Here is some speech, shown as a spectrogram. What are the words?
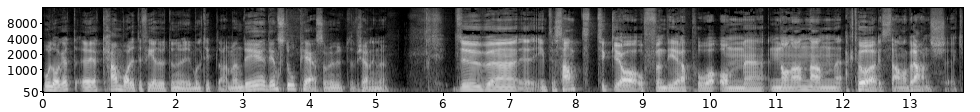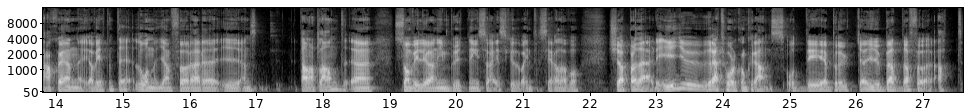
bolaget. Eh, jag kan vara lite fel ute nu i multiplarna, men det är, det är en stor pjäs som är ute till försäljning nu. Du, eh, intressant tycker jag att fundera på om eh, någon annan aktör i samma bransch, eh, kanske en, jag vet inte, lånejämförare i en, ett annat land eh, som vill göra en inbrytning i Sverige skulle vara intresserad av att köpa det där. Det är ju rätt hård konkurrens och det brukar ju bädda för att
